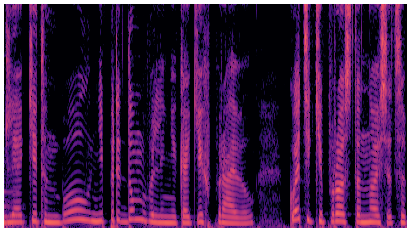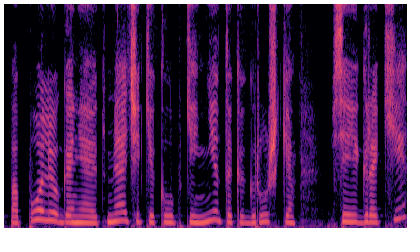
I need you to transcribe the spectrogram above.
Для Bowl не придумывали никаких правил – Котики просто носятся по полю, гоняют мячики, клубки ниток, игрушки. Все игроки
